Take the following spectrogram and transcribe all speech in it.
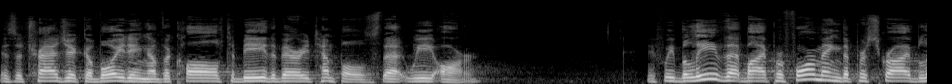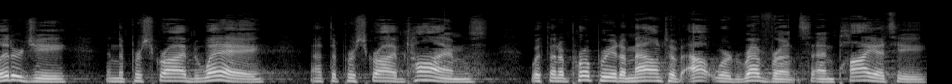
is a tragic avoiding of the call to be the very temples that we are. If we believe that by performing the prescribed liturgy, in the prescribed way at the prescribed times with an appropriate amount of outward reverence and piety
